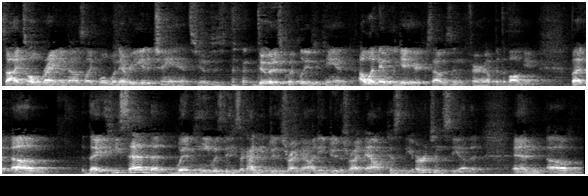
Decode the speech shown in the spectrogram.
So I told Brandon, I was like, well, whenever you get a chance, you know, just do it as quickly as you can. I wasn't able to get here because I was in Fairhope at the ball game. But um, they, he said that when he was, he's like, I need to do this right now. I need to do this right now because of the urgency of it. And um,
